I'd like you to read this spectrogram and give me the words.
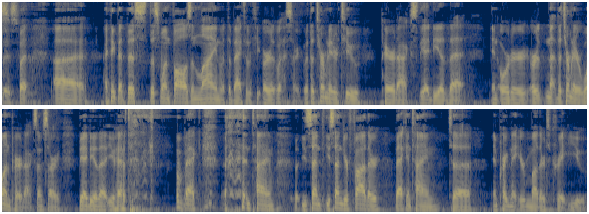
is this? But uh, I think that this this one falls in line with the Back to the Future, or wha- sorry, with the Terminator 2 paradox. The idea that in order, or not the Terminator 1 paradox. I'm sorry, the idea that you have to go back in time. You send you send your father back in time to impregnate your mother to create you.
